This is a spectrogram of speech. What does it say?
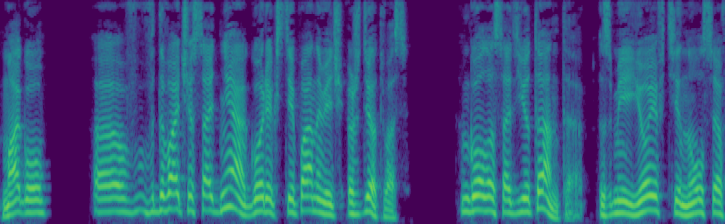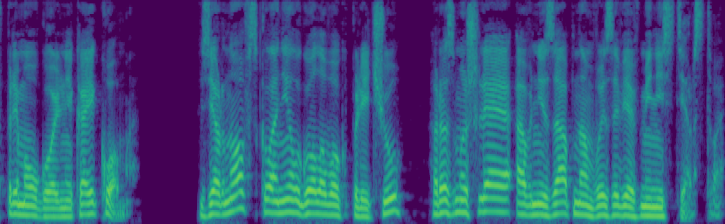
«Могу. Э, в два часа дня Горик Степанович ждет вас». Голос адъютанта змеей втянулся в прямоугольник айкома. Зернов склонил голову к плечу, размышляя о внезапном вызове в министерство.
